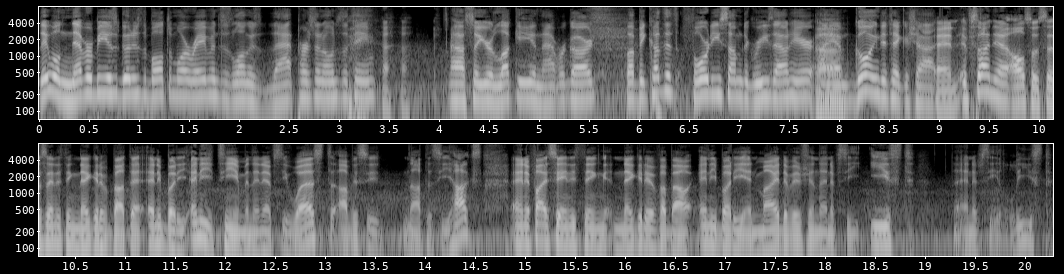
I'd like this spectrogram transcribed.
they will never be as good as the Baltimore Ravens as long as that person owns the team. Uh, so you're lucky in that regard, but because it's 40 some degrees out here, I Uh-huh. am going to take a shot. And if Sonya also says anything negative about that, anybody, any team in the NFC West, obviously not the Seahawks. And if I say anything negative about anybody in my division, the NFC East, the NFC least,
